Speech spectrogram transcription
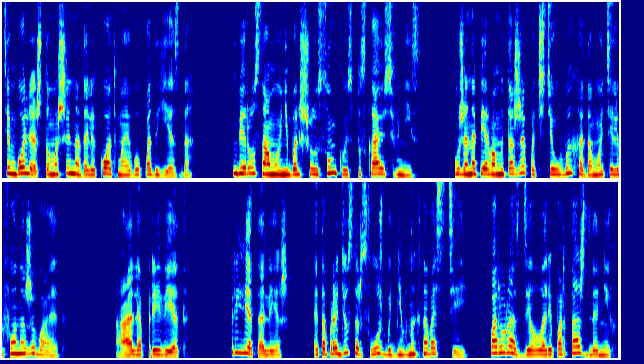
Тем более, что машина далеко от моего подъезда. Беру самую небольшую сумку и спускаюсь вниз. Уже на первом этаже, почти у выхода, мой телефон оживает. «Аля, привет!» «Привет, Олеж. Это продюсер службы дневных новостей. Пару раз делала репортаж для них,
